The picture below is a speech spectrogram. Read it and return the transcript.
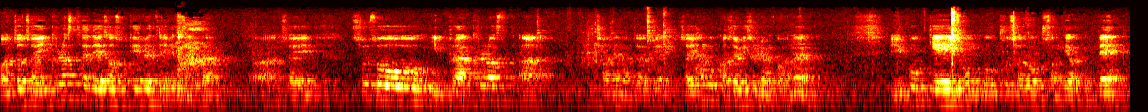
먼저 저희 클러스터에 대해서 소개를 드리겠습니다. 어, 저희 수소 인프라 클러스터, 아, 전에 먼저 저희- 한국건설기술연구원은 7개의 연구 부서로 구성되어 있는데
